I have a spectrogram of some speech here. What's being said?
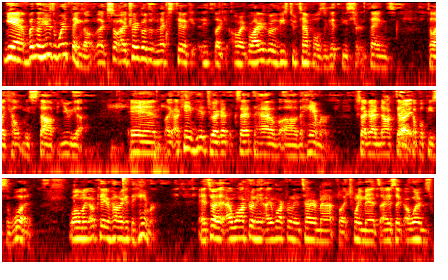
Yeah, but no. Here's the weird thing, though. Like, so I try to go to the next. T- it's like, oh my, well, I gotta go to these two temples to get these certain things to like help me stop Yuga, and like I can't get to. I got because I have to have uh, the hammer, so I got to knock down a couple pieces of wood. Well, I'm like, okay, how do I get the hammer? And so I, I walked around the I walked around the entire map for like 20 minutes. I was like, I went just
